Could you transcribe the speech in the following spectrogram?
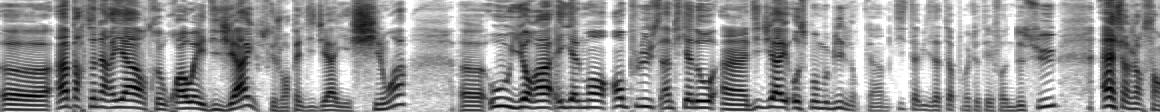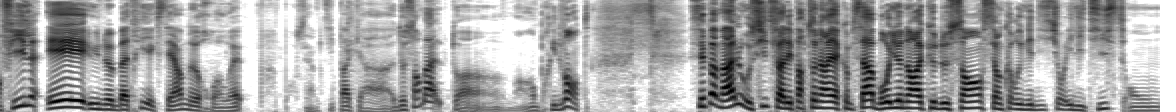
Euh, un partenariat entre Huawei et DJI, parce que je vous rappelle, DJI est chinois. Euh, où il y aura également en plus un petit cadeau, un DJI Osmo Mobile, donc un petit stabilisateur pour mettre le téléphone dessus, un chargeur sans fil et une batterie externe Huawei. C'est un petit pack à 200 balles, toi, en prix de vente. C'est pas mal aussi de faire des partenariats comme ça. Bon, il n'y en aura que 200, c'est encore une édition élitiste. On,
